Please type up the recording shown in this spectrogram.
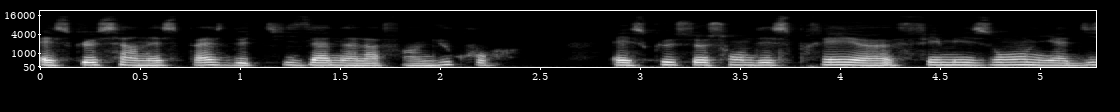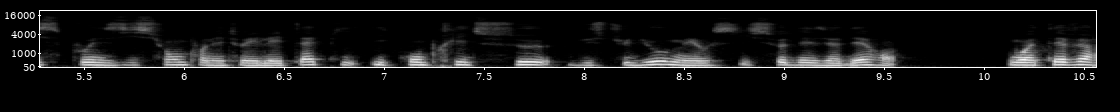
Est-ce que c'est un espace de tisane à la fin du cours? Est-ce que ce sont des sprays euh, faits maison, mis à disposition pour nettoyer les tapis, y compris ceux du studio, mais aussi ceux des adhérents? Whatever.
